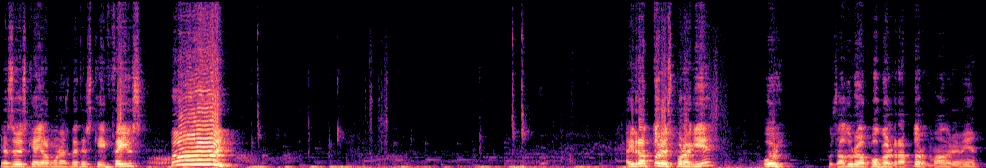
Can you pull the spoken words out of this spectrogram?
Ya sabéis que hay algunas veces que hay fails ¡Uy! Hay raptores por aquí, ¿eh? ¡Uy! Pues ha durado poco el raptor, madre mía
